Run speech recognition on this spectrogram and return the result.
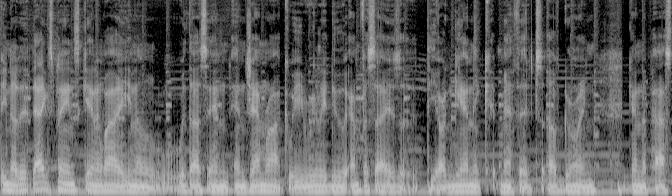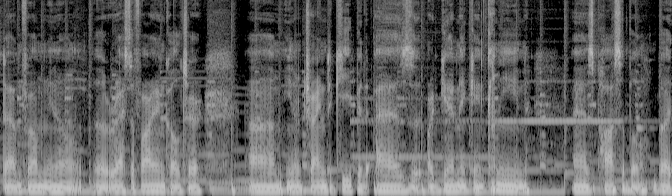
you know, that, that explains kind of why, you know, with us and, and Jamrock, we really do emphasize the organic methods of growing, kind of passed down from, you know, the Rastafarian culture. Um, you know, trying to keep it as organic and clean as possible. But,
